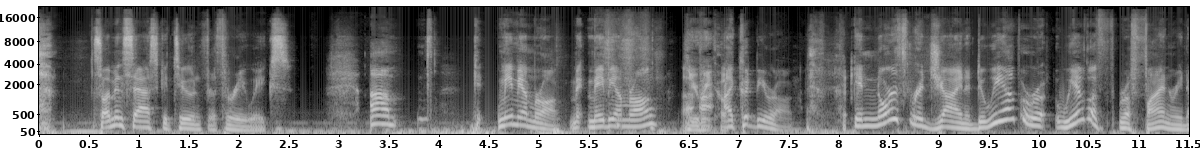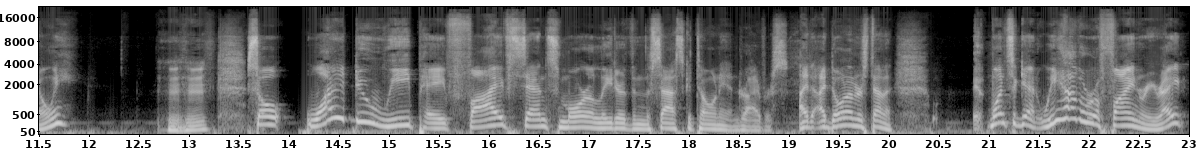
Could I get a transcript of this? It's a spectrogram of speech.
So I'm in Saskatoon for three weeks. Um, maybe I'm wrong. Maybe I'm wrong. Here we I- I, could be wrong. In North Regina, do we have a re- we have a refinery? Don't we? Mm-hmm. So why do we pay five cents more a liter than the Saskatoonian drivers? I, I don't understand that. Once again, we have a refinery, right?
